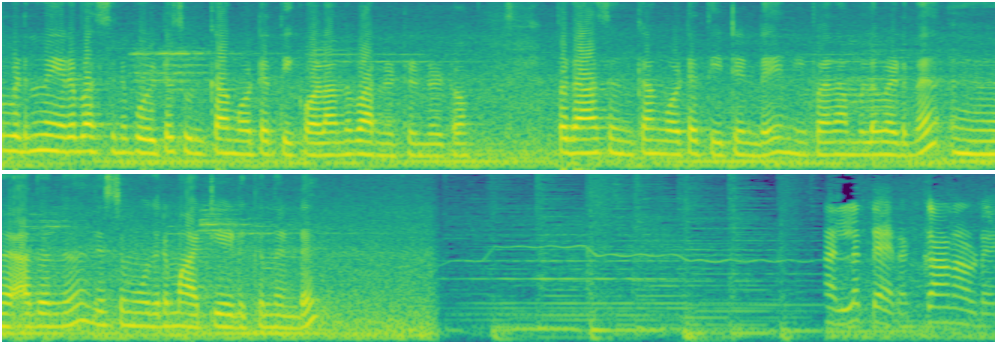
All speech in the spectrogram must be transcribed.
ഇവിടുന്ന് നേരെ ബസ്സിന് പോയിട്ട് സുൽക്ക അങ്ങോട്ട് എത്തിക്കോളാം എന്ന് പറഞ്ഞിട്ടുണ്ട് കേട്ടോ. അപ്പോൾ ദാ സുൽക്ക അങ്ങോട്ട് എത്തിയിട്ടുണ്ട്. ഇനിയിപ്പോൾ നമ്മൾ ഇവിടുന്ന് അതൊന്ന് ജസ്റ്റ് മോതിരം മാറ്റി എടുക്കുന്നുണ്ട് നല്ല തിരക്കാണ് അവിടെ.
